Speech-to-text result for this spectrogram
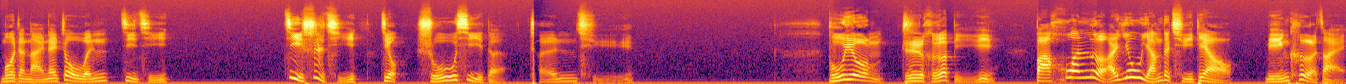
摸着奶奶皱纹记起、记事起就熟悉的晨曲。不用纸和笔，把欢乐而悠扬的曲调铭刻在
